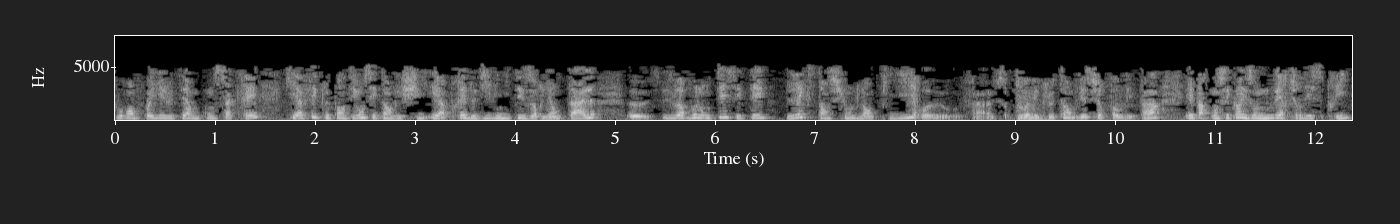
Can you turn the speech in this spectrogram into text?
pour employer le terme consacré, qui a fait que le Panthéon s'est enrichi, et après de divinités orientales. Euh, leur volonté, c'était l'extension de l'Empire, euh, enfin, surtout mmh. avec le temps, bien sûr, pas au départ, et par conséquent, ils ont une ouverture d'esprit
